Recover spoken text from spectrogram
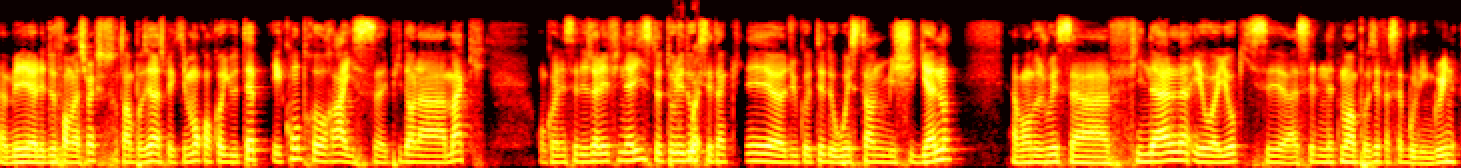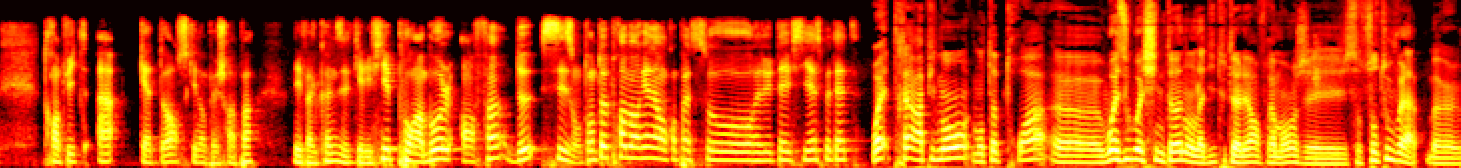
Euh, mais les deux formations qui se sont imposées respectivement contre UTEP et contre Rice. Et puis dans la MAC, on connaissait déjà les finalistes. Toledo qui s'est incliné euh, du côté de Western Michigan avant de jouer sa finale et Ohio qui s'est assez nettement imposé face à Bowling Green 38 à 14, ce qui n'empêchera pas les Falcons d'être qualifiés pour un bowl en fin de saison. Ton top 3 Morgan avant qu'on passe au résultat FCS peut-être? Ouais, très rapidement, mon top 3 euh, Wazoo Washington, on l'a dit tout à l'heure, vraiment surtout voilà, euh,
